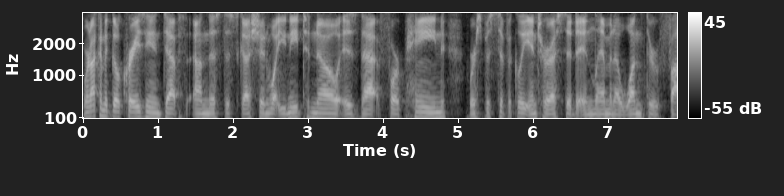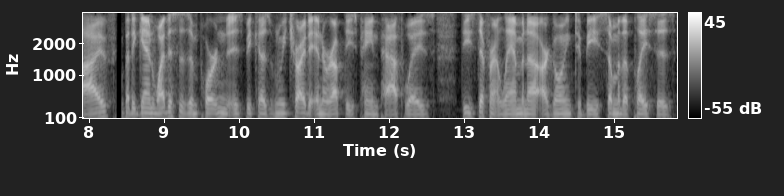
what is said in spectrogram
We're not going to go crazy in depth on this discussion. What you need to know is that for pain, we're specifically interested in lamina 1 through 5. But again, why this is important is because when we try to interrupt these pain pathways, these different lamina are going to be some of the places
